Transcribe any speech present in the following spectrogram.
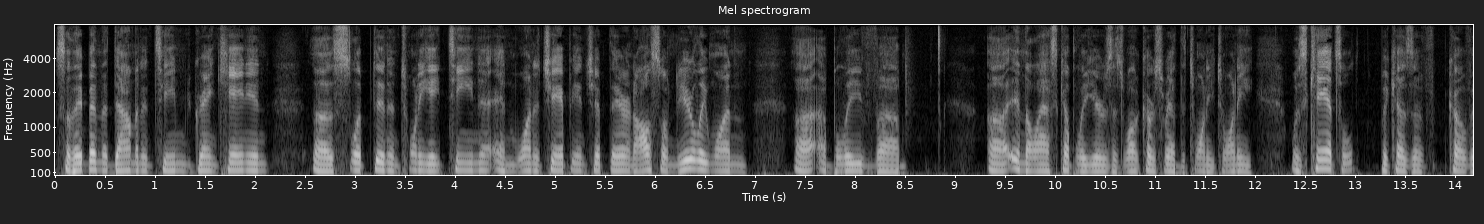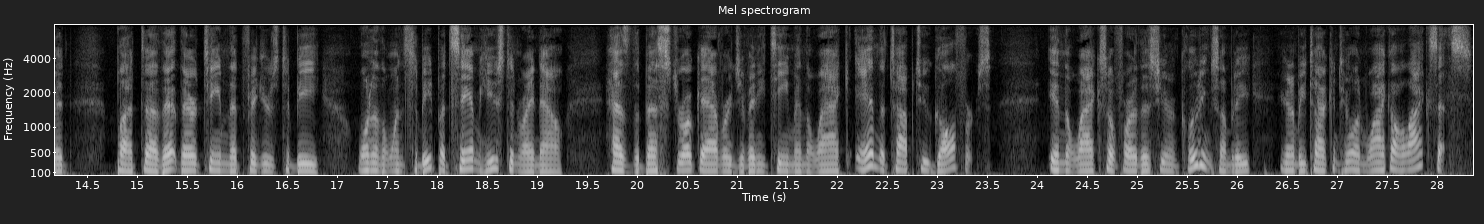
So they've been the dominant team. Grand Canyon uh, slipped in in 2018 and won a championship there, and also nearly won, uh, I believe, uh, uh, in the last couple of years as well. Of course, we had the 2020 was canceled because of COVID, but uh, they're, they're a team that figures to be one of the ones to beat. But Sam Houston right now has the best stroke average of any team in the WAC and the top two golfers in the WAC so far this year, including somebody you're going to be talking to on WAC All Access.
